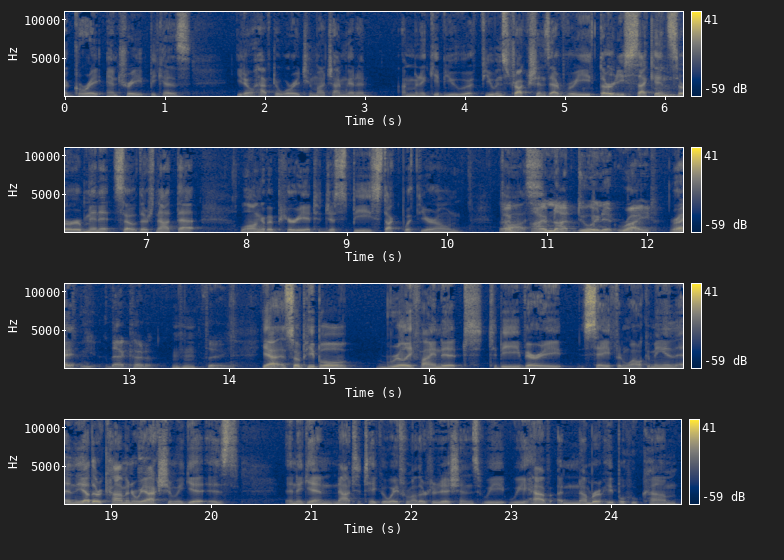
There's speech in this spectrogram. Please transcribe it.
a great entry because you don't have to worry too much. I'm going to I'm going to give you a few instructions every 30 seconds mm-hmm. or a minute. So there's not that long of a period to just be stuck with your own I'm, I'm, not doing it right. Right. That kind of mm-hmm. thing. Yeah. And so people really find it to be very safe and welcoming. And, and, the other common reaction we get is, and again, not to take away from other traditions, we, we have a number of people who come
